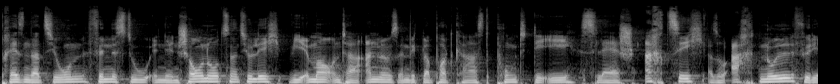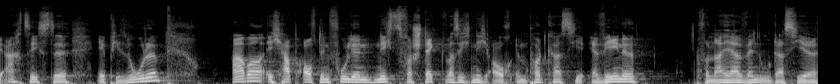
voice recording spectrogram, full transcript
Präsentation findest du in den Show Notes natürlich, wie immer unter anwendungsentwicklerpodcast.de slash 80, also 80 für die 80. Episode. Aber ich habe auf den Folien nichts versteckt, was ich nicht auch im Podcast hier erwähne. Von daher, wenn du das hier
